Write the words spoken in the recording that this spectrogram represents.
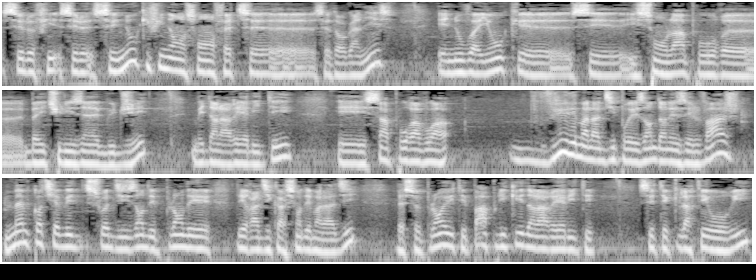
c'est nous qui finançons en fait ce, cet organisme et nous voyons que ils sont là pour euh, ben, utiliser un budget, mais dans la réalité et ça pour avoir vu les maladies présentes dans les élevages, même quand il y avait soi-disant des plans d'éradication des maladies, ben, ce plan n'était pas appliqué dans la réalité. C'était que la théorie,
